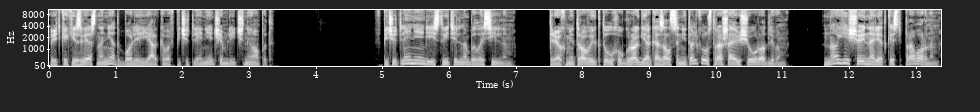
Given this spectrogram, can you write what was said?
ведь, как известно, нет более яркого впечатления, чем личный опыт. Впечатление действительно было сильным. Трехметровый Ктулху Гроги оказался не только устрашающе уродливым, но еще и на редкость проворным.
